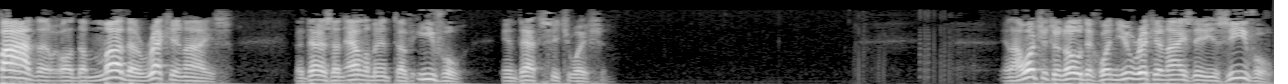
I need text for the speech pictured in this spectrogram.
father or the mother recognize that there's an element of evil in that situation. And I want you to know that when you recognize there is evil,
